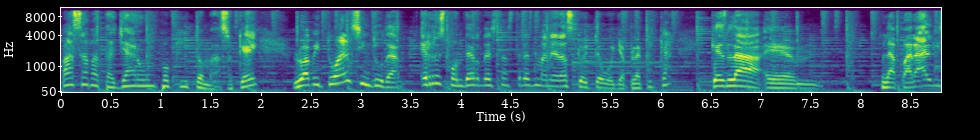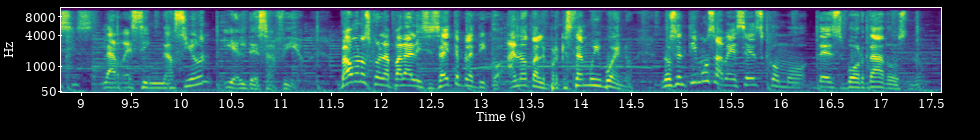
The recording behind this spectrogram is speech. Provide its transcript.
vas a batallar un poquito más, ¿ok? Lo habitual sin duda es responder de estas tres maneras que hoy te voy a platicar, que es la, em, la parálisis, la resignación y el desafío. Vámonos con la parálisis, ahí te platico, anótale porque está muy bueno. Nos sentimos a veces como desbordados, ¿no?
